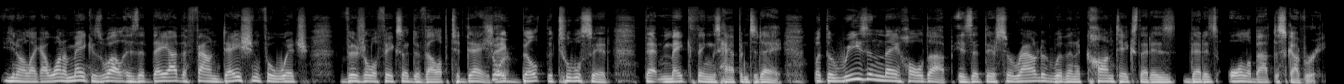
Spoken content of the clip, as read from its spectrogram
you know like I want to make as well is that they are the foundation for which visual effects are developed today. Sure. They built the tool set that make things happen today. But the reason they hold up is that they're surrounded within a context that is that is all about discovery,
